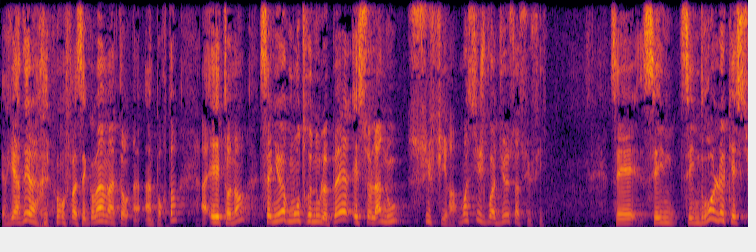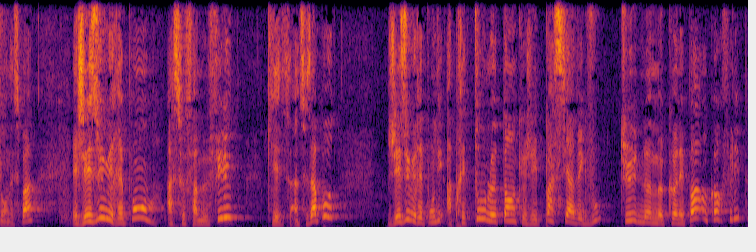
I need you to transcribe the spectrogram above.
Et regardez la c'est quand même important, étonnant, Seigneur, montre-nous le Père, et cela nous suffira. Moi, si je vois Dieu, ça suffit. C'est, une, une drôle de question, n'est-ce pas? Et Jésus lui répond à ce fameux Philippe, qui est un de ses apôtres. Jésus lui répondit, après tout le temps que j'ai passé avec vous, tu ne me connais pas encore, Philippe?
